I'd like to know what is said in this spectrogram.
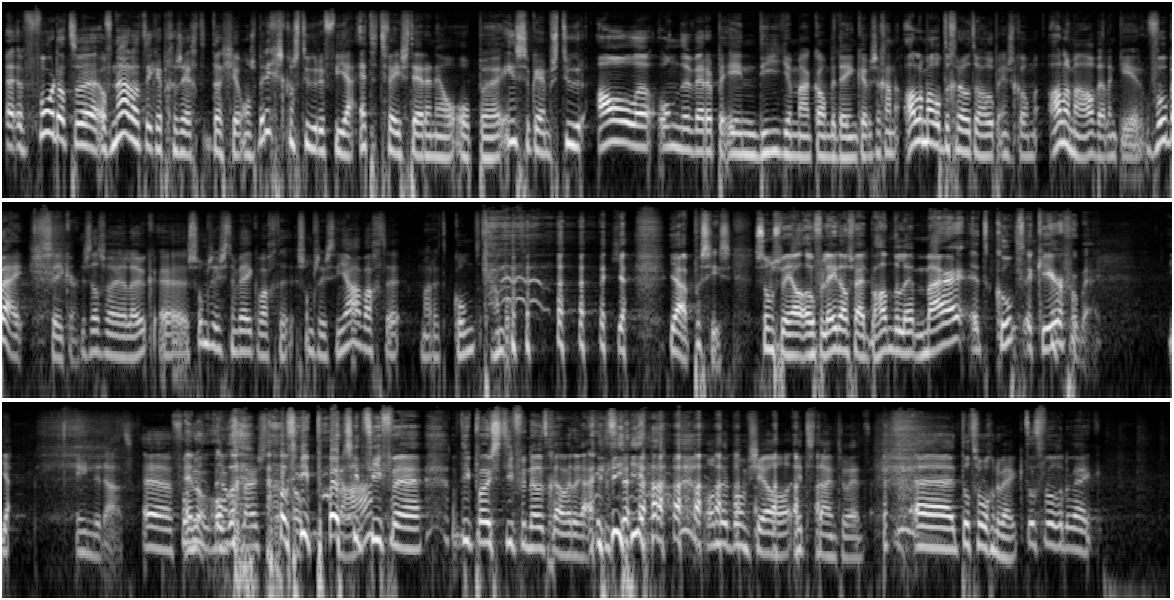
Eh, voordat we, of nadat ik heb gezegd dat je ons berichtjes kan sturen via 2sterrenl op eh, Instagram, stuur alle onderwerpen in die je maar kan bedenken. Ze gaan allemaal op de grote hoop en ze komen allemaal wel een keer voorbij. Zeker. Dus dat is wel heel leuk. Eh, soms is het een week wachten, soms is het een jaar wachten, maar het komt aan bod. ja, ja, precies. Soms ben je al overleden als wij het behandelen, maar het komt een keer voorbij. Inderdaad. Uh, voor en op, op, die positieve, op die positieve noot gaan we eruit. ja, on the bombshell. It's time to end. Eh, tot volgende week. Tot volgende week.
